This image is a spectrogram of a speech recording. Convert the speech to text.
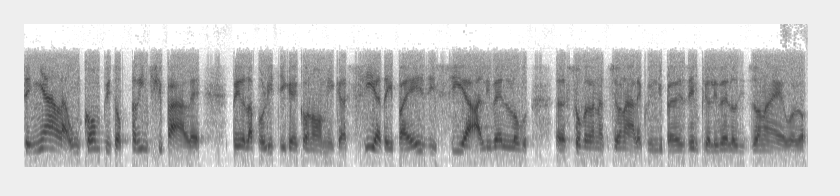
segnala un compito principale per la politica economica sia dei paesi sia a livello eh, sovranazionale, quindi per esempio a livello di zona euro.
